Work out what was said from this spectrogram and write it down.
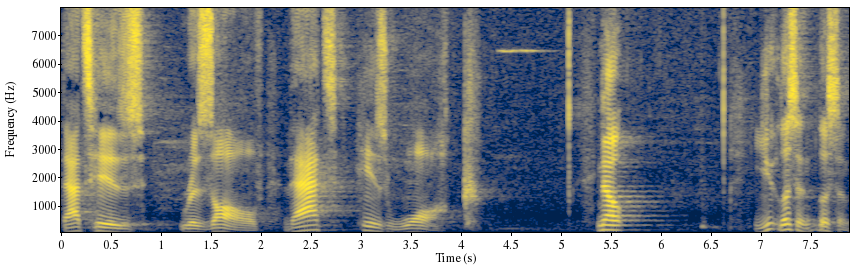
That's his resolve. That's his walk. Now, you listen, listen.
